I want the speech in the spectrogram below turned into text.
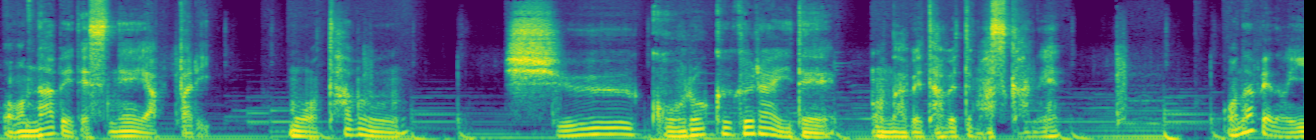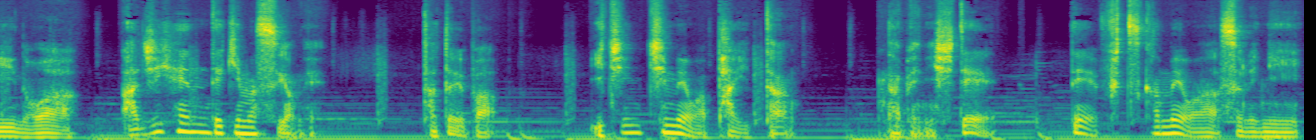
お鍋ですね、やっぱり。もう多分週5、6ぐらいでお鍋食べてますかね。お鍋のいいのは味変できますよね。例えば、1日目はパイタン鍋にして、で、2日目はそれに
